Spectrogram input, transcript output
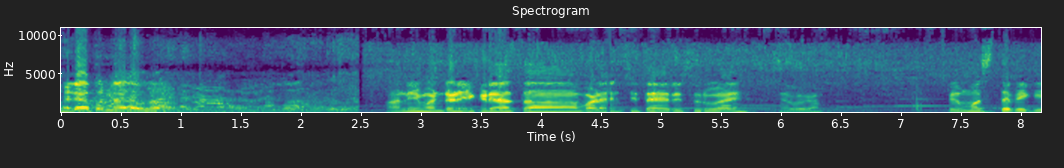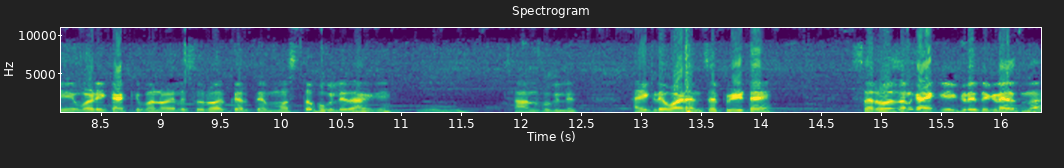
घड्या पण नाही लावणार. आणि मंडळी इकडे आता वड्यांची तयारी सुरू आहे. हे बघा. इकडे मस्तपैकी वडी काकी बनवायला सुरुवात करते. मस्त फुगलेत हा की छान फुगलेत. हा इकडे वड्यांचं पीठ आहे. सर्वजण काय की इकडे तिकडे आहेत ना?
